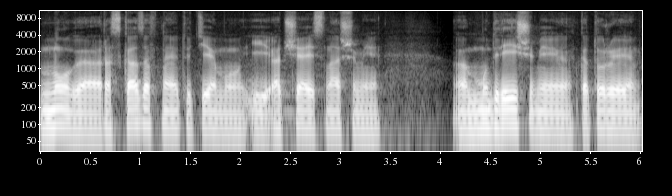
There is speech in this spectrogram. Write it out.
много рассказов на эту тему и общаясь с нашими э, мудрейшими, которые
